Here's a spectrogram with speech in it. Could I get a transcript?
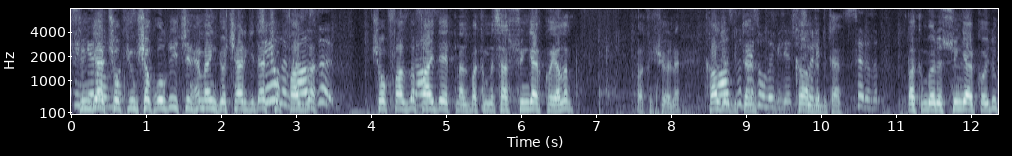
Sünger, olmaz. çok yumuşak olduğu için hemen göçer gider. Şey çok olur, fazla gazlı- çok fazla fayda etmez. Bakın mesela sünger koyalım. Bakın şöyle. Kaldır Gazlı bir tane. bez olabilir. Kaldır Şöyle bir tane. sarılıp. Bakın böyle sünger koyduk.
